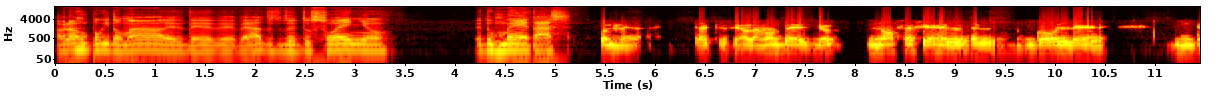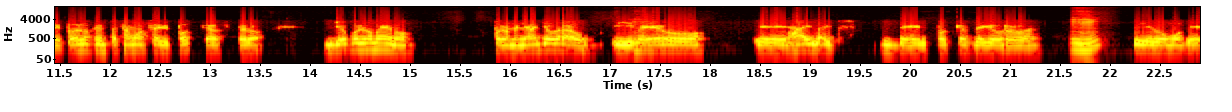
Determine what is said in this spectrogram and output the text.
háblanos un poquito más de, ¿verdad? de, tus sueños, de tus metas. Pues mira, si hablamos de, yo no sé si es el, el gol de, de todo lo que empezamos a hacer el podcast, pero yo por lo menos, por la mañana yo grabo y veo eh, highlights del podcast de Joe Rogan. Y como que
